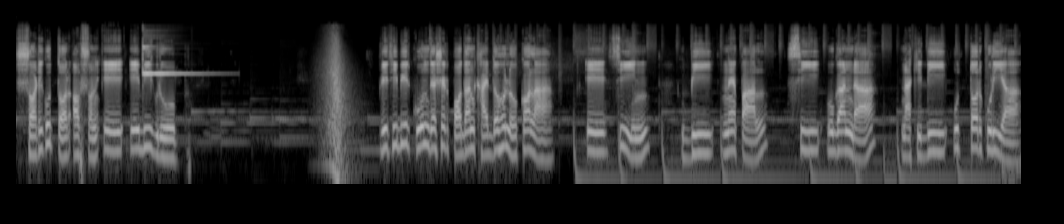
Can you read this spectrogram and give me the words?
সঠিক উত্তর option A A, B group. পৃথিবীর কোন দেশের প্রধান খাদ্য হলো কলা? এ, চীন, বি, নেপাল সি উগান্ডা নাকি ডি উত্তর কোরিয়া?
